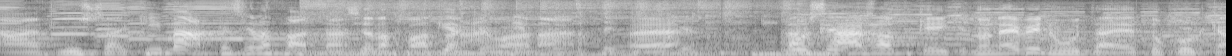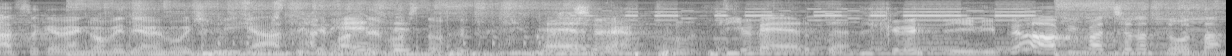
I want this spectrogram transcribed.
Ah, lo sai. Chi Marte ce l'ha fatta? Ce l'ha fatta anche Grande Marte. Marte. Eh? La Forse- carrot cake non è venuta, eh, tocco il cazzo che vengo a vedere voi sfigati che fate il vostro Merda, concerto di merda. di cretini. Però vi faccio la torta,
